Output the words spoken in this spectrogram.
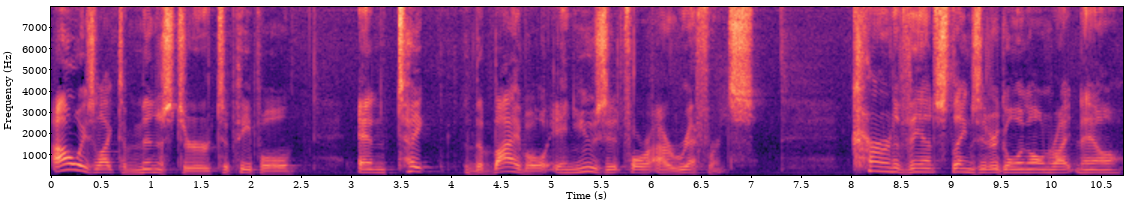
I always like to minister to people and take the Bible and use it for our reference. Current events, things that are going on right now,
